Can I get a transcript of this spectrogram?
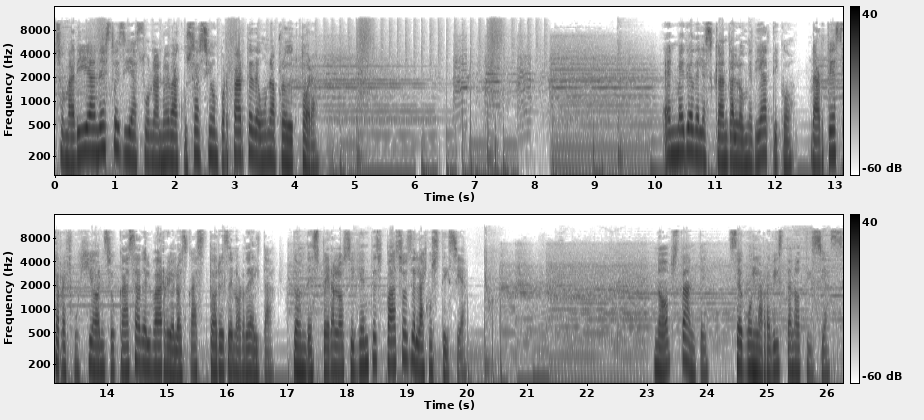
sumaría en estos días una nueva acusación por parte de una productora. En medio del escándalo mediático, D'Artes se refugió en su casa del barrio Los Castores de Nordelta, donde espera los siguientes pasos de la justicia. No obstante, según la revista Noticias,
